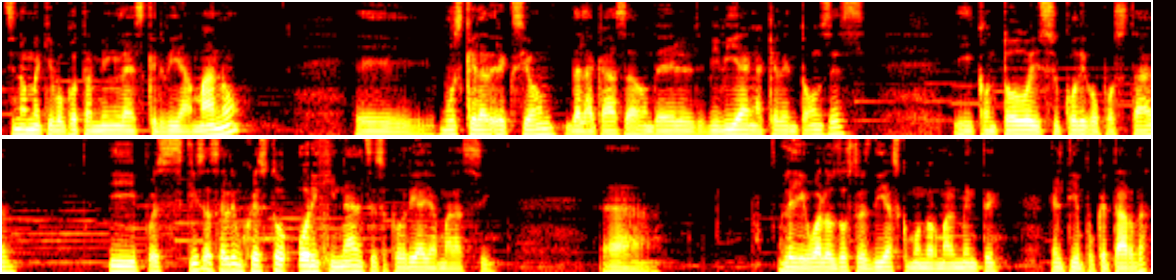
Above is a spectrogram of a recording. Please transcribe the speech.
Si no me equivoco, también la escribí a mano. Eh, busqué la dirección de la casa donde él vivía en aquel entonces y con todo y su código postal. Y pues quise hacerle un gesto original, si se podría llamar así. Ah, le llegó a los dos, tres días, como normalmente el tiempo que tarda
